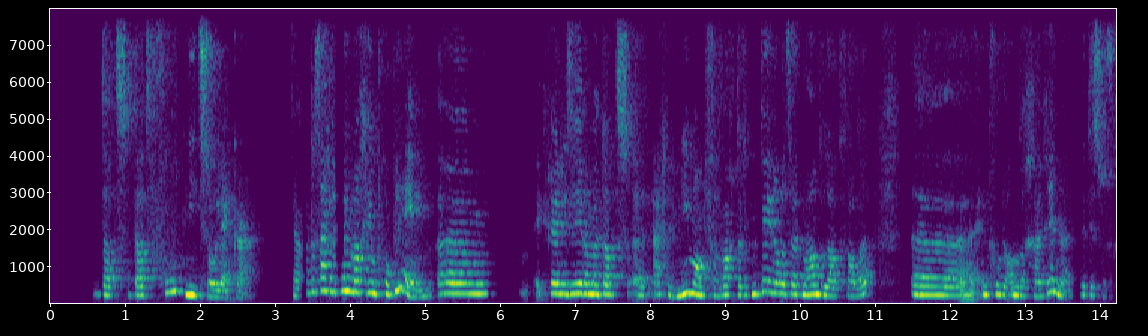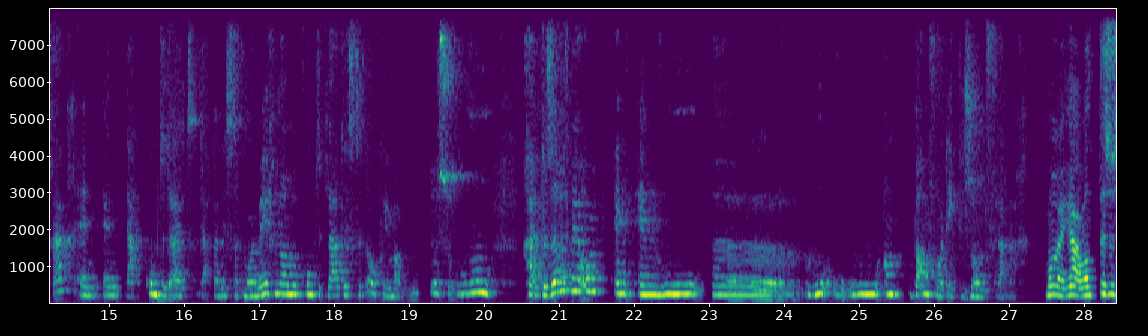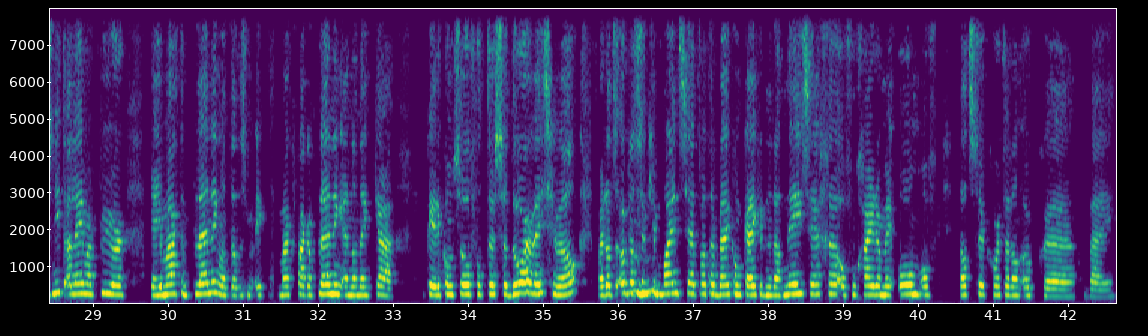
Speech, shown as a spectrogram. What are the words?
dat, dat voelt niet zo lekker. Ja. Maar dat is eigenlijk helemaal geen probleem. Um, ik realiseerde me dat uh, eigenlijk niemand verwacht dat ik meteen alles uit mijn handen laat vallen. Uh, en voor de ander ga rennen. Het is een vraag. En, en ja, komt het uit, ja, dan is dat mooi meegenomen. Komt het laat, is dat ook prima. Dus hoe ga ik er zelf mee om? En, en hoe, uh, hoe, hoe beantwoord ik zo'n vraag? Mooi, ja, want het is dus niet alleen maar puur, ja, je maakt een planning, want dat is, ik maak vaak een planning en dan denk ik, ja, er komt zoveel tussendoor, weet je wel. Maar dat is ook dat mhm. stukje mindset wat daarbij komt kijken, inderdaad nee zeggen, of hoe ga je daarmee om, of dat stuk hoort er dan ook uh, bij.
